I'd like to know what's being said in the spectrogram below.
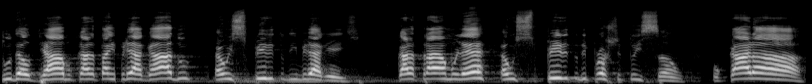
tudo é o diabo, o cara está embriagado, é um espírito de embriaguez cara trai a mulher, é um espírito de prostituição. O cara,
